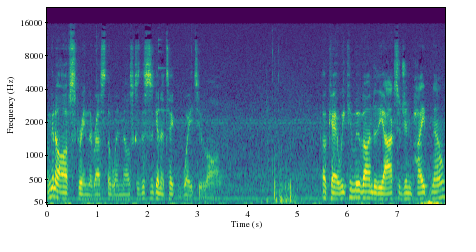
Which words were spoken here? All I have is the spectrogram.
I'm going to off-screen the rest of the windmills because this is going to take way too long. Okay, we can move on to the oxygen pipe now.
